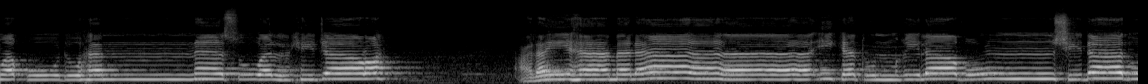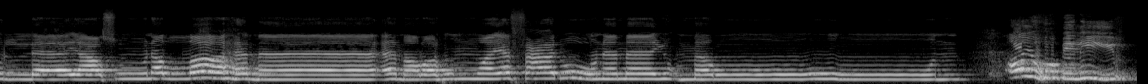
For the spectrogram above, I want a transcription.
وقودها الناس والحجارة عليها ملائكة غلاظ شداد لا يعصون الله ما أمرهم ويفعلون ما يؤمرون. All who believe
